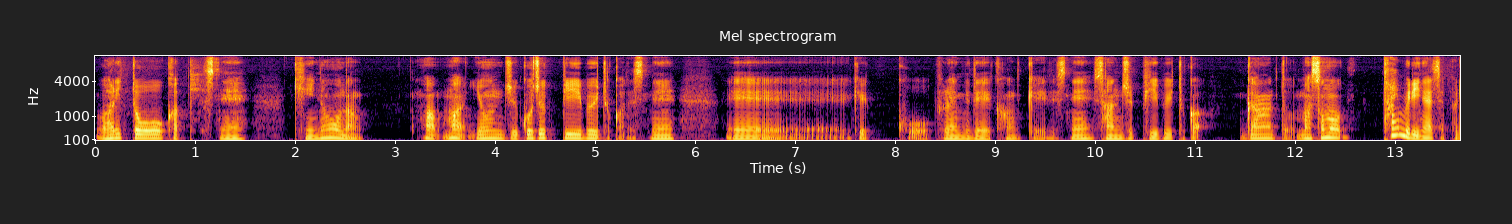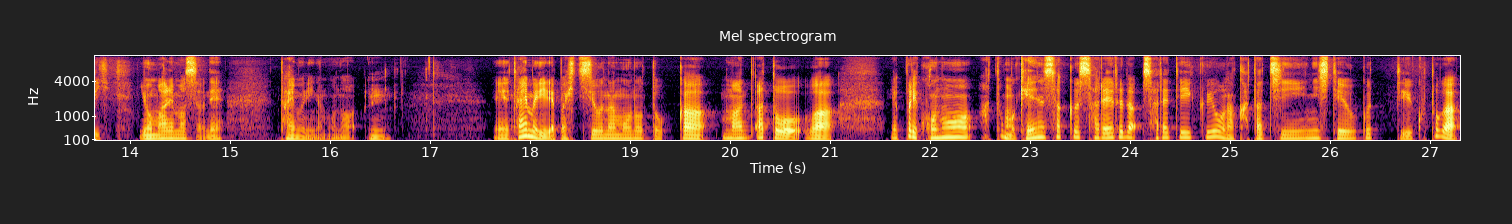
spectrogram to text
割と多かったですね。昨日なんまあ、まあ、40、50PV とかですね。えー、結構プライムデー関係ですね。30PV とか、ガーンと、まあ、そのタイムリーなやつやっぱり読まれますよね。タイムリーなものは。うん。え、タイムリーでやっぱ必要なものとか、まあ、あとは、やっぱりこの後も検索されるだされていくような形にしておくっていうことが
